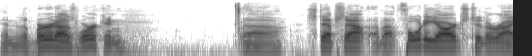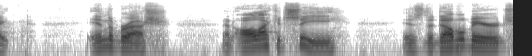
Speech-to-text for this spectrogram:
And the bird I was working uh, steps out about 40 yards to the right in the brush, and all I could see is the double beards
